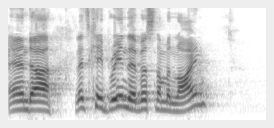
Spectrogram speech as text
And uh, let's keep reading there, verse number nine.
